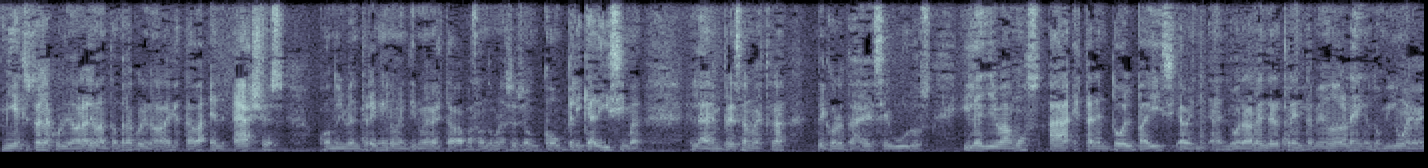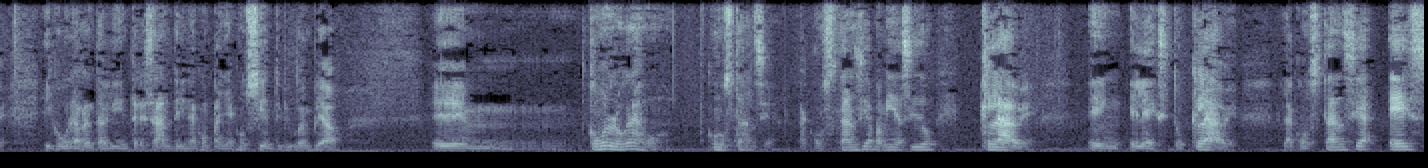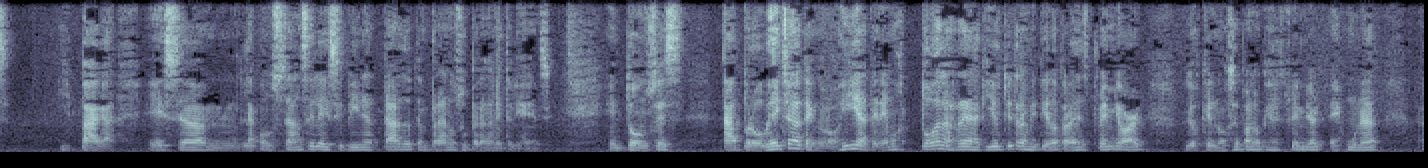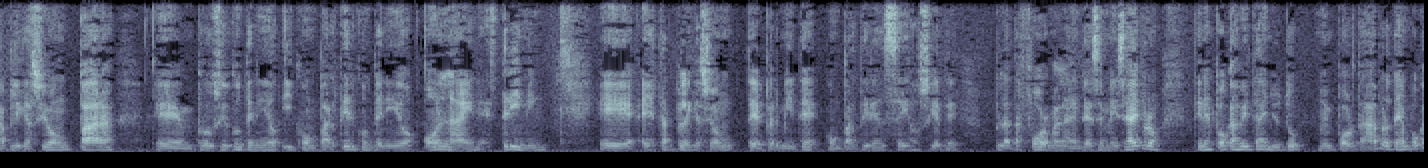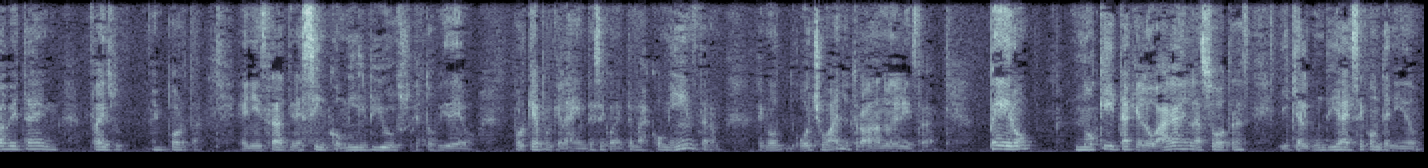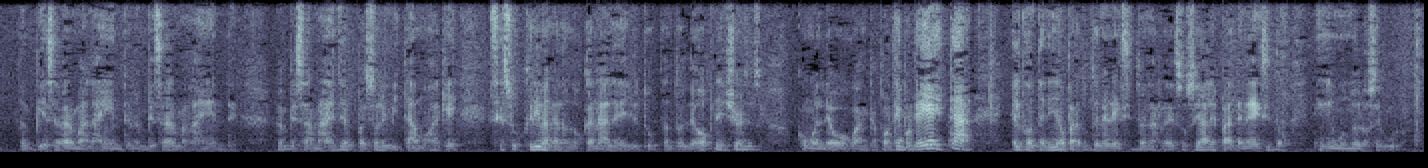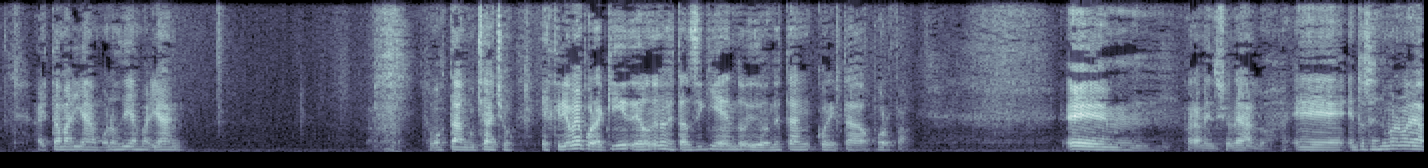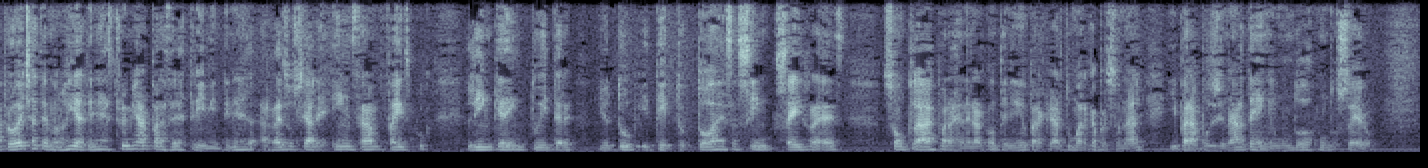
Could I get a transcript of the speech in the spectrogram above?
Mi éxito en la coordinadora, levantando la coordinadora que estaba en Ashes, cuando yo entré en el 99 estaba pasando por una situación complicadísima en la empresa nuestra de corretaje de seguros y la llevamos a estar en todo el país y a, lograr vender 30 millones de dólares en el 2009 y con una rentabilidad interesante y una compañía con ciento y pico de empleados. Em, ¿Cómo lo logramos? Constancia. La constancia para mí ha sido clave en el éxito, clave. La constancia es y paga. Es um, la constancia y la disciplina tarde o temprano superan a la inteligencia. Entonces, aprovecha la tecnología. Tenemos todas las redes. Aquí yo estoy transmitiendo a través de StreamYard. Los que no sepan lo que es StreamYard, es una aplicación para eh, producir contenido y compartir contenido online, streaming. Eh, esta aplicación te permite compartir en 6 o 7 plataformas. La gente me dice, ay, pero tienes pocas vistas en YouTube. No importa. Ah, pero tienes pocas vistas en Facebook. No importa. En Instagram tienes 5000 views estos videos. ¿Por qué? Porque la gente se conecta más con mi Instagram. Tengo 8 años trabajando en el Instagram. Pero no quita que lo hagas en las otras y que algún día ese contenido lo empiece a ver más la gente, lo empiece a ver más la gente, lo empiece a ver más la gente. Por eso le invitamos a que se suscriban a los dos canales de YouTube, tanto el de Open Insurances como el de Banca. ¿Por qué? Porque ahí está el contenido para tú tener éxito en las redes sociales, para tener éxito en el mundo de los seguros. Ahí está Marian. Buenos días, Marian. ¿Cómo están, muchachos? Escríbame por aquí de dónde nos están siguiendo y de dónde están conectados, porfa. Eh, para mencionarlo. Eh, entonces, número 9, aprovecha tecnología. Tienes StreamYard para hacer streaming. Tienes redes sociales, Instagram, Facebook, LinkedIn, Twitter, YouTube y TikTok. Todas esas cinco, seis redes son claves para generar contenido, para crear tu marca personal y para posicionarte en el mundo 2.0.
